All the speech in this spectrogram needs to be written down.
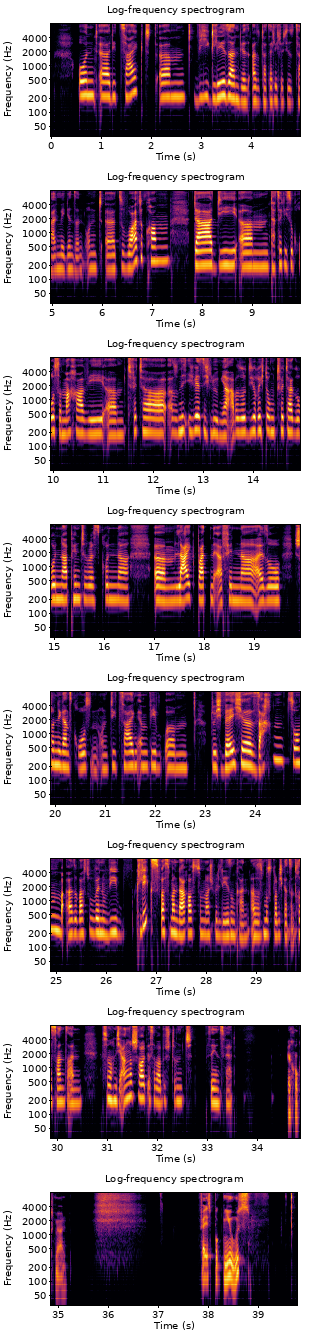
Und äh, die zeigt, ähm, wie gläsern wir also tatsächlich durch die sozialen Medien sind und äh, zu Worte kommen, da die ähm, tatsächlich so große Macher wie ähm, Twitter, also nicht, ich will jetzt nicht lügen, ja, aber so die Richtung Twitter-Gründer, Pinterest-Gründer, ähm, Like-Button-Erfinder, also schon die ganz großen. Und die zeigen irgendwie, ähm, durch welche Sachen zum, also was du, wenn du wie klickst, was man daraus zum Beispiel lesen kann. Also es muss, glaube ich, ganz interessant sein. Habe es noch nicht angeschaut, ist aber bestimmt sehenswert. ich guck's mir an. Facebook News.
